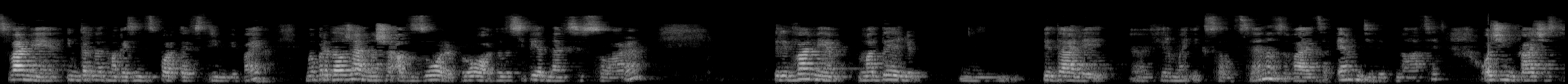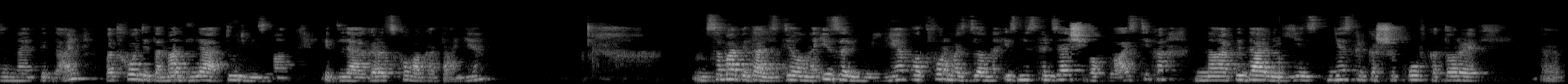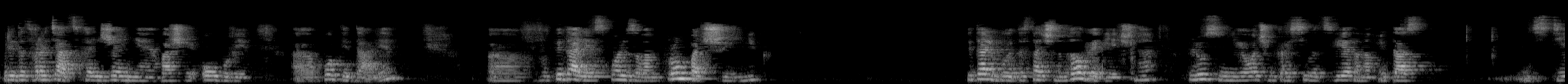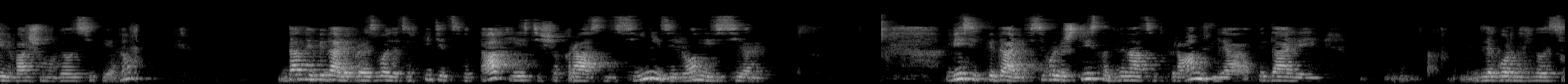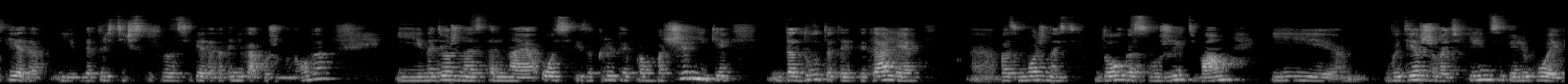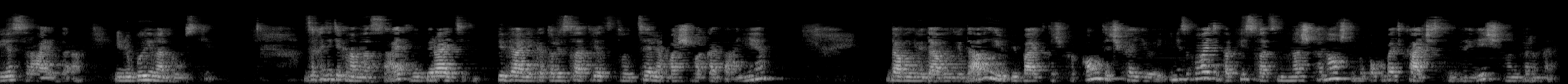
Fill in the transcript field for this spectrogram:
С вами интернет-магазин спорта Extreme V-Bike. Мы продолжаем наши обзоры про велосипедные аксессуары. Перед вами модель педалей э, фирмы XLC, называется M19. Очень качественная педаль. Подходит она для туризма и для городского катания. Сама педаль сделана из алюминия, платформа сделана из нескользящего пластика. На педали есть несколько шипов, которые э, предотвратят скольжение вашей обуви э, по педали. Э, в педали использован промподшипник. Педаль будет достаточно долговечная, плюс у нее очень красивый цвет, она придаст стиль вашему велосипеду. Данные педали производятся в пяти цветах. Есть еще красный, синий, зеленый и серый. Весит педаль всего лишь 312 грамм для педалей для горных велосипедов и для туристических велосипедов. Это не так уж много. И надежная стальная ось и закрытые промподшипники дадут этой педали э, возможность долго служить вам и выдерживать, в принципе, любой вес райдера и любые нагрузки. Заходите к нам на сайт, выбирайте педали, которые соответствуют целям вашего катания www.bbike.com.ua И не забывайте подписываться на наш канал, чтобы покупать качественные вещи в интернет.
